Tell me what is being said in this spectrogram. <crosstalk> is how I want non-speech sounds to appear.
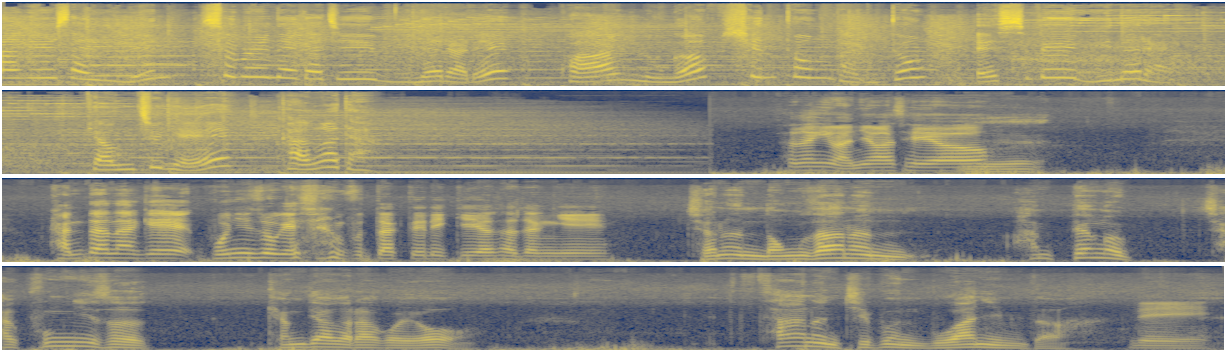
땅을 살리는 24가지 미네랄의 과학농업 신통방통 SB 미네랄. 병충해에 강하다. 사장님 안녕하세요. 예, 간단하게 본인 소개 좀 <laughs> 부탁드릴게요, 사장님. 저는 농사는 한평읍 작풍리에서 경작을 하고요. 사는 집은 무안입니다. 네.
